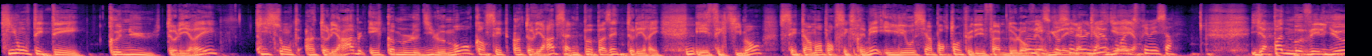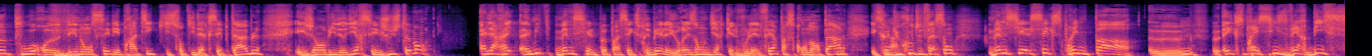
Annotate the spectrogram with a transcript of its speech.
qui ont été connues, tolérées qui sont intolérables et comme le dit le mot, quand c'est intolérable, ça ne peut pas être toléré. Et effectivement, c'est un moment pour s'exprimer et il est aussi important que des femmes de Oui, l'envergure et c'est de le la lieu pour carrière exprimer ça? Il n'y a pas de mauvais lieu pour euh, dénoncer des pratiques qui sont inacceptables. Et j'ai envie de dire, c'est justement elle a, à limite, même si elle peut pas s'exprimer, elle a eu raison de dire qu'elle voulait le faire parce qu'on en parle et que du coup, de toute façon, même si elle s'exprime pas euh, euh, expressis verbis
